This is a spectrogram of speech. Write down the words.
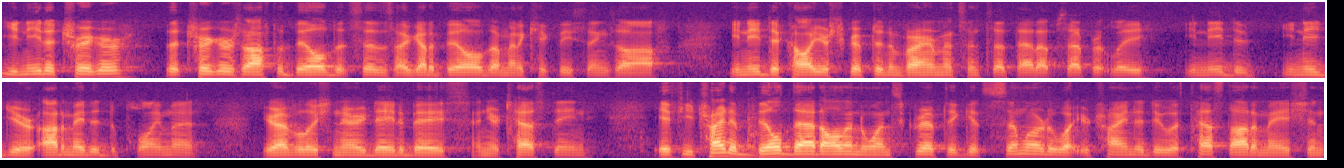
you need a trigger that triggers off the build that says, I got a build, I'm going to kick these things off. You need to call your scripted environments and set that up separately. You need, to, you need your automated deployment, your evolutionary database, and your testing. If you try to build that all into one script, it gets similar to what you're trying to do with test automation,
